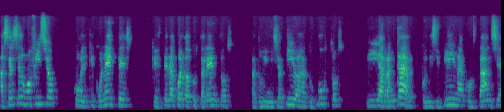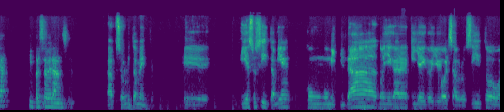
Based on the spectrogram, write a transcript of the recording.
hacerse de un oficio con el que conectes, que esté de acuerdo a tus talentos, a tus iniciativas, a tus gustos, y arrancar con disciplina, constancia y perseverancia. Absolutamente. Eh, y eso sí, también con humildad, no llegar aquí, digo yo, el sabrosito,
